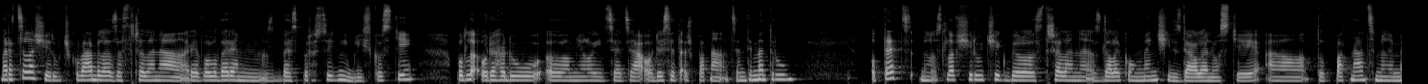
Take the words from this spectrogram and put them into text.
Marcela Širučková byla zastřelená revolverem z bezprostřední blízkosti. Podle odhadu eh, mělo jít cca o 10 až 15 cm. Otec Miloslav Širuček byl střelen z daleko menší vzdálenosti a to 15 mm,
